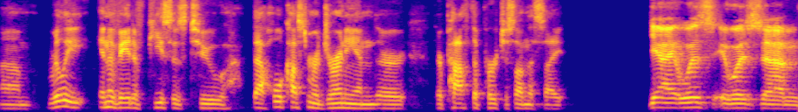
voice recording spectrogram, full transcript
um, really innovative pieces to that whole customer journey and their their path to purchase on the site. Yeah, it was it was um,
